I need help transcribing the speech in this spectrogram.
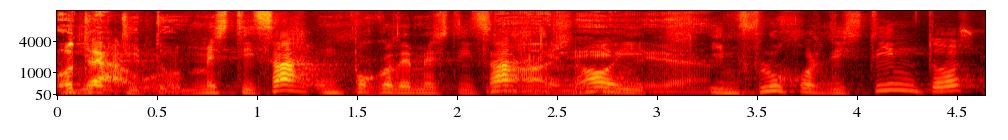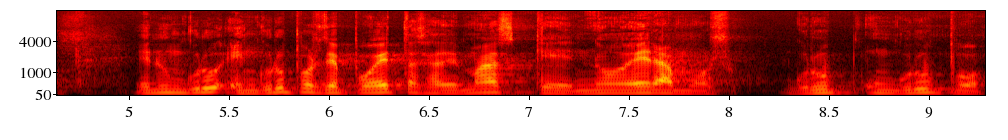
otra actitud. Un, mestizaje, un poco de mestizaje, no, ¿no? Sí, y era... influjos distintos en, un gru en grupos de poetas, además, que no éramos un grupo,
